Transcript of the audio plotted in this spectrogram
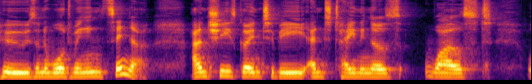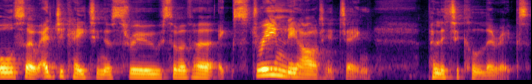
who's an award winning singer, and she's going to be entertaining us whilst also educating us through some of her extremely hard hitting political lyrics,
